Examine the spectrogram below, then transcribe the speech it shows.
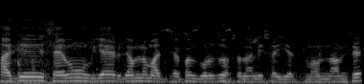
આજે સાહેબ હું વિજય ગામના માજી સરપંચ બોલું છું હસન અલી સૈયદ મારું નામ છે.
